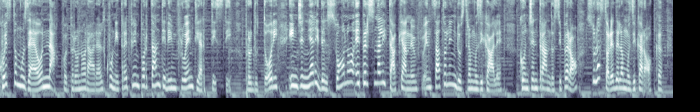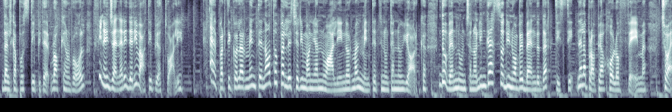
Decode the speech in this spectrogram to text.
Questo museo nacque per onorare alcuni tra i più importanti ed influenti artisti, produttori, ingegneri del suono e personalità che hanno influenzato l'industria musicale, concentrandosi però sulla storia della musica rock, dal capostipite rock and roll fino ai generi derivati più attuali. È particolarmente noto per le cerimonie annuali, normalmente tenute a New York, dove annunciano l'ingresso di nuove band d'artisti nella propria Hall of Fame, cioè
